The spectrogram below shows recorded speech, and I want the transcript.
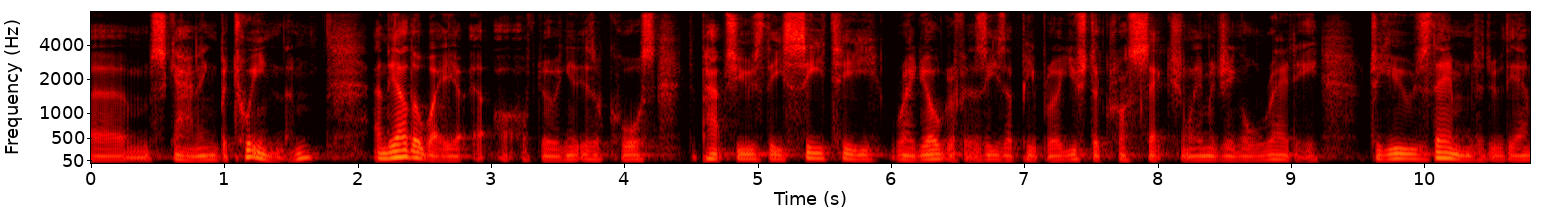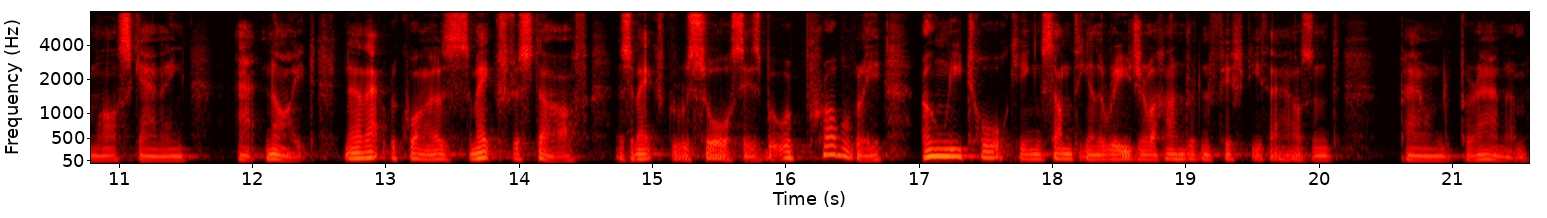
um, scanning between them. And the other way uh, of doing it is, of course, to perhaps use these CT radiographers. These are people who are used to cross sectional imaging already, to use them to do the MR scanning at night. Now, that requires some extra staff and some extra resources, but we're probably only talking something in the region of 150,000 pound per annum.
